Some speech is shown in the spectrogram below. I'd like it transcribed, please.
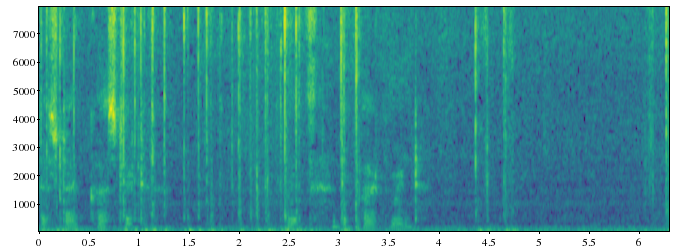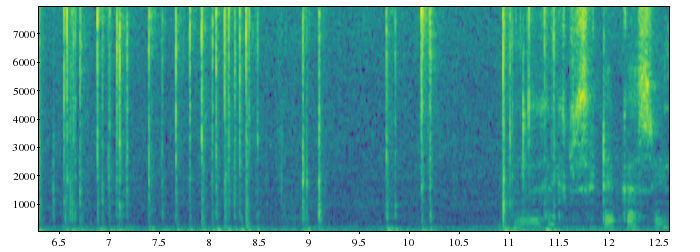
just typecast it with department. Explicit typecasting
